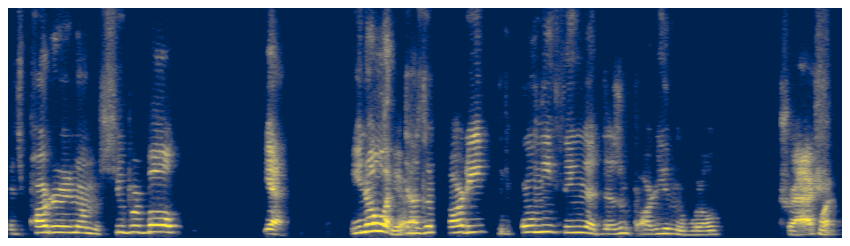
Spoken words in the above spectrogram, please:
it's partying on the Super Bowl. Yeah. You know what Yeah. doesn't party? The only thing that doesn't party in the world? Trash. What?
